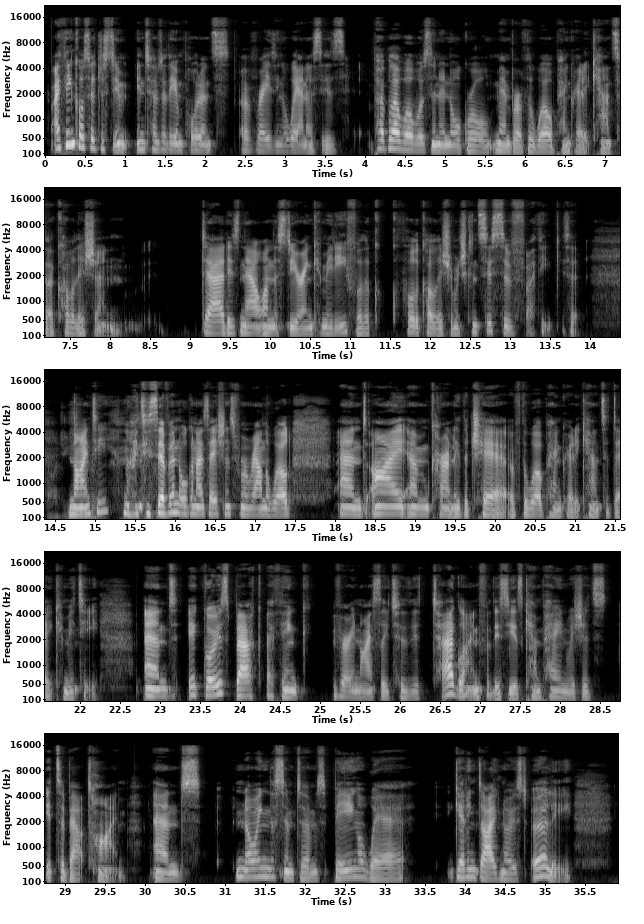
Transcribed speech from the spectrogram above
I think also just in, in terms of the importance of raising awareness is Purple Our World was an inaugural member of the World Pancreatic Cancer Coalition, dad is now on the steering committee for the for the coalition, which consists of I think is it 90, 97 organizations from around the world. And I am currently the chair of the World Pancreatic Cancer Day Committee. And it goes back, I think, very nicely to the tagline for this year's campaign, which is it's about time. And knowing the symptoms, being aware, getting diagnosed early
